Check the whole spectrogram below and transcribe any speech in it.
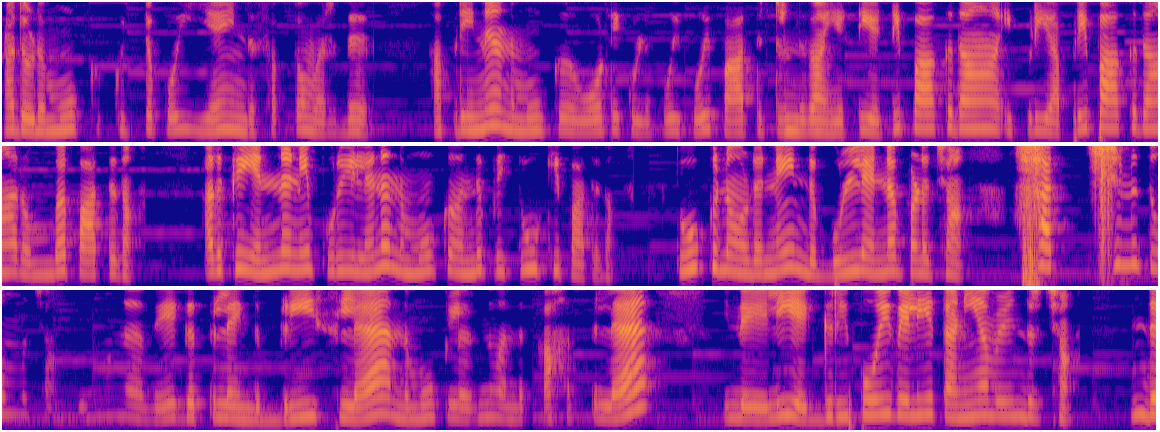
அதோட மூக்கு கிட்ட போய் ஏன் இந்த சத்தம் வருது? அப்படின்னு அந்த மூக்கு ஓட்டைக்குள்ளே போய் போய் பார்த்துட்டு இருந்துதான் எட்டி எட்டி பார்க்குதான். இப்படி அப்படி பார்க்குதான். ரொம்ப பார்த்துதான். அதுக்கு என்னன்னே புரியலன்னு அந்த மூக்கை வந்து இப்படி தூக்கி பார்த்துதான். தூக்குன உடனே இந்த புல் என்ன பண்ணுச்சான் ஹச்சுன்னு தும்முச்சான். தும்முன வேகத்தில் இந்த ப்ரீஸில் அந்த மூக்கிலேருந்து வந்த காற்றுல இந்த எலி எகிரி போய் வெளியே தனியாக விழுந்துருச்சான். இந்த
